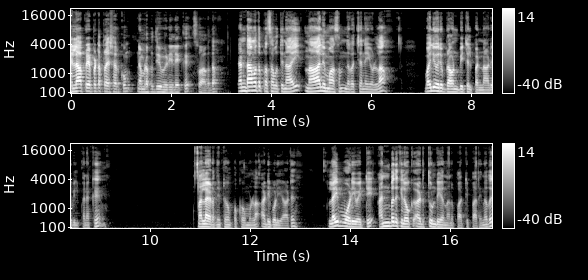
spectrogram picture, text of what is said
എല്ലാ പ്രിയപ്പെട്ട പ്രേക്ഷകർക്കും നമ്മുടെ പുതിയ വീഡിയോയിലേക്ക് സ്വാഗതം. രണ്ടാമത്തെ പ്രസവത്തിനായി നാല് മാസം നിറച്ചനയുള്ള വലിയൊരു ബ്രൗൺ ബീറ്റൽ പെണ്ണാട് വിൽപ്പനക്ക് നല്ല ഇടന്നിട്ടവും പൊക്കവുമുള്ള അടിപൊളിയാട് ലൈവ് ബോഡി വെയിറ്റ് അൻപത് കിലോക്ക് അടുത്തുണ്ട് എന്നാണ് പാർട്ടി പറയുന്നത്.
